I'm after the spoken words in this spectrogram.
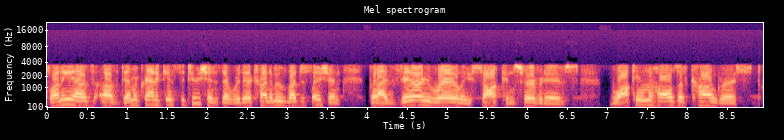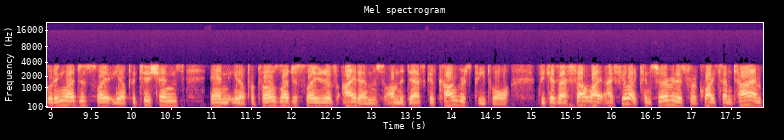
plenty of, of democratic institutions that were there trying to move legislation, but I very rarely saw conservatives walking the halls of Congress, putting legislate, you know, petitions and you know proposed legislative items on the desk of Congress people, because I felt like I feel like conservatives for quite some time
